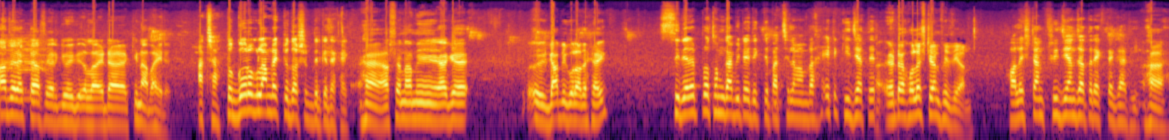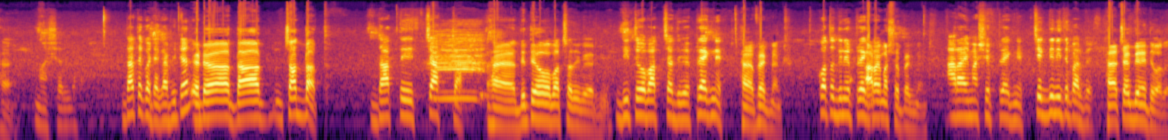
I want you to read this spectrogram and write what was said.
মাঝের একটা আছে আর কি ওইগুলা এটা কিনা বাইরে। আচ্ছা তো গরুগুলো আমরা একটু দর্শকদেরকে দেখাই। হ্যাঁ আসেন আমি আগে গাবিগুলা দেখাই। সিরিয়ালের প্রথম গাভিটাই দেখতে পাচ্ছিলাম আমরা। এটা কি জাতের? এটা হলেস্টিয়ান ফ্রিজিয়ান। হলেস্টান ফ্রিজিয়ান জাতের একটা গাভি হ্যাঁ হ্যাঁ। মাশাল্লাহ দাঁতে কয়টা গাভিটার এটা দাঁত চার দাঁত। দাঁতে চারটা। হ্যাঁ দ্বিতীয় বাচ্চা দিবে আর কি। দ্বিতীয় বাচ্চা দিবে। প্রেগনেন্ট? হ্যাঁ প্রেগনেন্ট। কত দিনের প্রেগনেন্ট? আড়াই মাসের প্রেগনেন্ট। আড়াই মাসে প্রেগনেন্ট। চেক দিয়ে নিতে পারবে? হ্যাঁ চেক দিয়ে নিতে পারবে।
